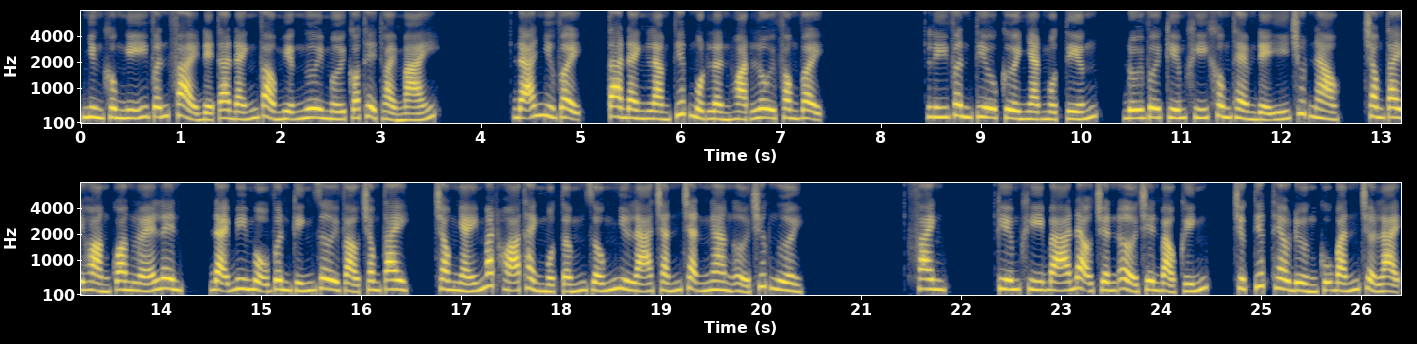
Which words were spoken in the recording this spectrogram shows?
nhưng không nghĩ vẫn phải để ta đánh vào miệng ngươi mới có thể thoải mái. Đã như vậy, ta đành làm tiếp một lần hoạt lôi phong vậy. Lý Vân Tiêu cười nhạt một tiếng, đối với kiếm khí không thèm để ý chút nào, trong tay hoàng quang lóe lên, đại bi mộ vân kính rơi vào trong tay, trong nháy mắt hóa thành một tấm giống như lá chắn chặn ngang ở trước người. Phanh! Kiếm khí bá đạo chấn ở trên bảo kính, trực tiếp theo đường cũ bắn trở lại,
